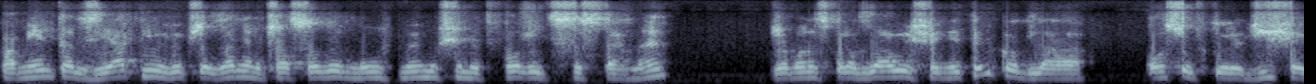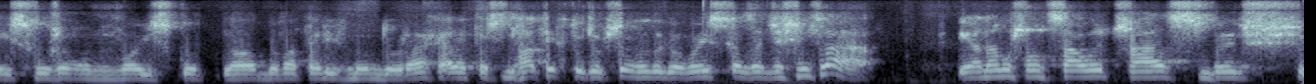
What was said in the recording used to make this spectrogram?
pamiętać, z jakim wyprzedzeniem czasowym my musimy tworzyć systemy, żeby one sprawdzały się nie tylko dla osób, które dzisiaj służą w wojsku, dla obywateli w mundurach, ale też dla tych, którzy przyjdą do tego wojska za 10 lat. I one muszą cały czas być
